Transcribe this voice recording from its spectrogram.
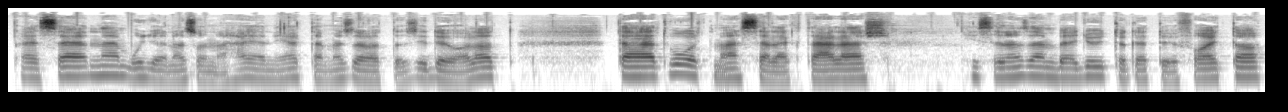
Persze nem ugyanazon a helyen éltem ez alatt az idő alatt, tehát volt már szelektálás, hiszen az ember gyűjtögető fajta,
